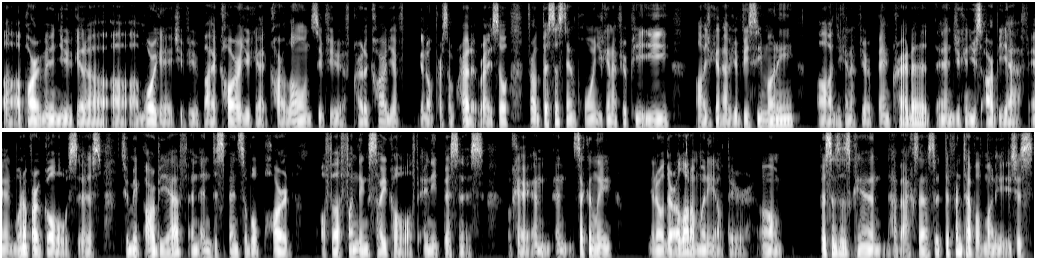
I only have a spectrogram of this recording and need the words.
a apartment, you get a, a, a, mortgage. If you buy a car, you get car loans. If you have credit card, you have you know personal credit, right? So from a business standpoint, you can have your PE, uh, you can have your VC money, uh, you can have your bank credit, and you can use RBF. And one of our goals is to make RBF an indispensable part of a funding cycle of any business. Okay, and and secondly you know there are a lot of money out there um, businesses can have access to different type of money it's just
